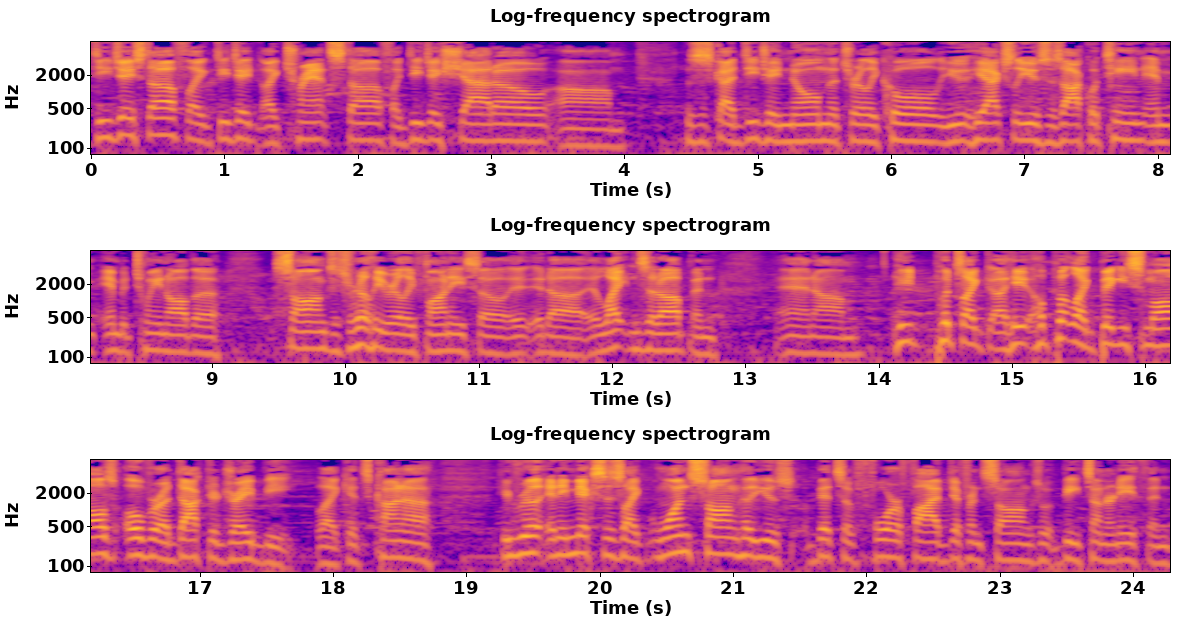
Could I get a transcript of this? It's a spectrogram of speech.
DJ stuff, like DJ like trance stuff, like DJ Shadow. Um, there's this guy DJ Gnome that's really cool. You, he actually uses Aquatine in, in between all the songs. It's really really funny, so it it, uh, it lightens it up and and um, he puts like uh, he, will put like Biggie Smalls over a Dr. Dre beat. Like it's kind of he really and he mixes like one song. He'll use bits of four or five different songs with beats underneath, and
